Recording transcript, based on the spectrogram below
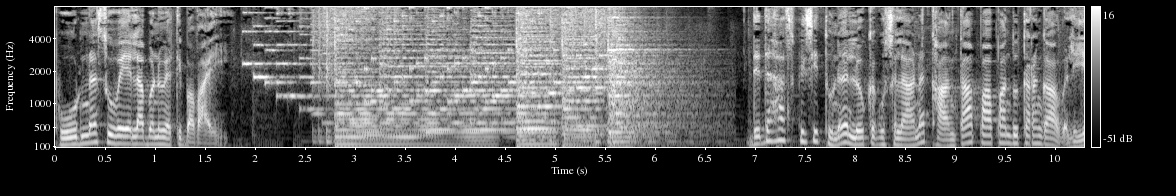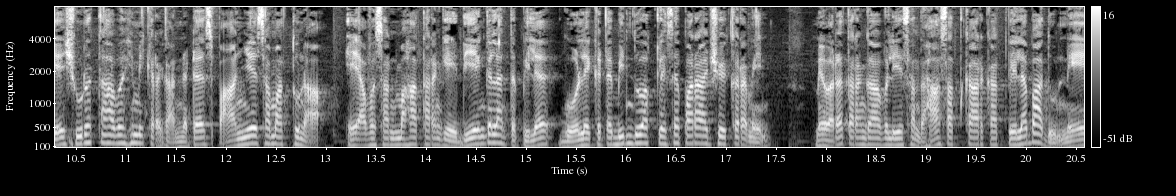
පූර්ණ සුවේ ලබනු ඇති බවයි. දෙදහස් විසි තුන ලෝක කුසලාන කාන්තා පාපන්දු තරංගාවලියේ ශුරතාව හිමි කරගන්නට ස්පාන්්‍යය සමත් වනා. ඒ අවසන් මහතරගේ දියංගලන්ත පිළ ගෝලෙකට බිඳුවක් ලෙස පරාජය කරමින්. මෙවර තරංගාවලිය සඳහා සත්කාරකත්වය ලබා දුන්නේ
